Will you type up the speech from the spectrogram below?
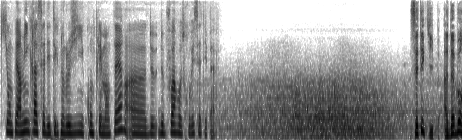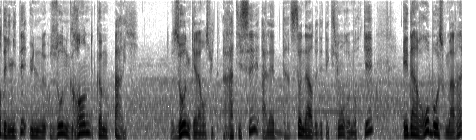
qui ont permis, grâce à des technologies complémentaires, de pouvoir retrouver cette épave. Cette équipe a d'abord délimité une zone grande comme Paris zone qu'elle a ensuite ratissée à l'aide d'un sonar de détection remorqué et d'un robot sous-marin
